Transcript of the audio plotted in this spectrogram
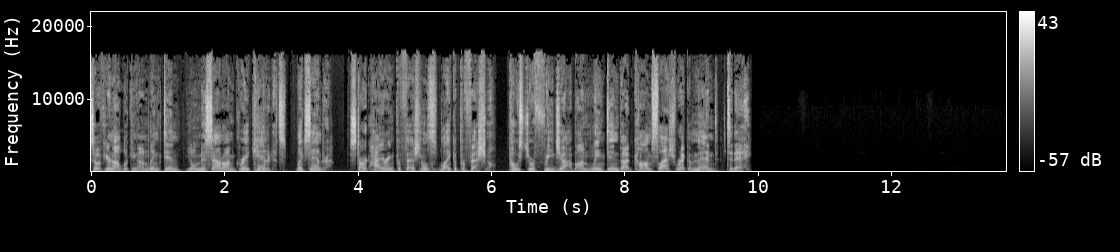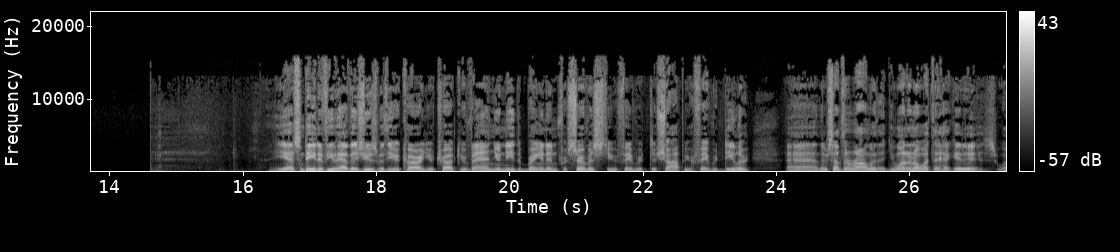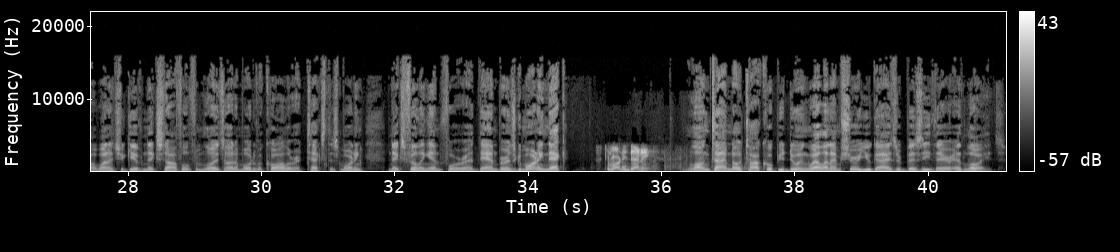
So if you're not looking on LinkedIn, you'll miss out on great candidates like Sandra. Start hiring professionals like a professional. Post your free job on LinkedIn.com slash recommend today. Yes, indeed. If you have issues with your car, your truck, your van, you need to bring it in for service to your favorite uh, shop, your favorite dealer and there's something wrong with it. You want to know what the heck it is. Well, why don't you give Nick Stoffel from Lloyd's Automotive a call or a text this morning? Nick's filling in for uh, Dan Burns. Good morning, Nick. Good morning, Denny. Long time no talk. Hope you're doing well, and I'm sure you guys are busy there at Lloyd's.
